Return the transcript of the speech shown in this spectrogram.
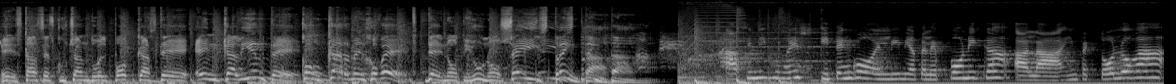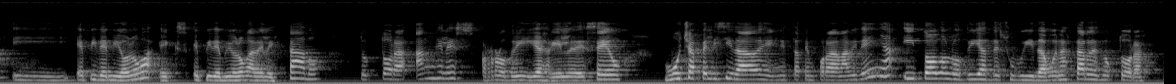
Estás escuchando el podcast de En Caliente con Carmen Jovet de Noti1630. Así mismo es, y tengo en línea telefónica a la infectóloga y epidemióloga, ex epidemióloga del Estado, doctora Ángeles Rodríguez, a quien le deseo Muchas felicidades en esta temporada navideña y todos los días de su vida. Buenas tardes, doctora.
